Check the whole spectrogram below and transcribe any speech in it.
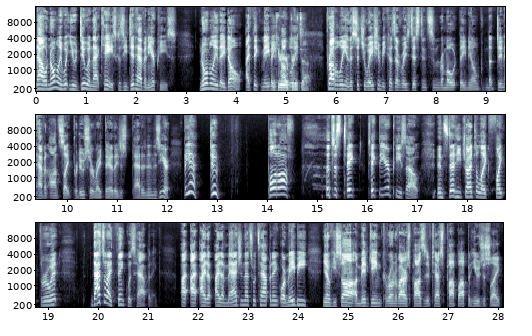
Now, normally, what you would do in that case, because he did have an earpiece. Normally, they don't. I think maybe probably probably in this situation because everybody's distance and remote, they you know didn't have an on-site producer right there. They just had it in his ear. But yeah, dude, pull it off. just take take the earpiece out. Instead, he tried to like fight through it. That's what I think was happening. I, I I'd, I'd imagine that's what's happening, or maybe you know he saw a mid-game coronavirus positive test pop up, and he was just like,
